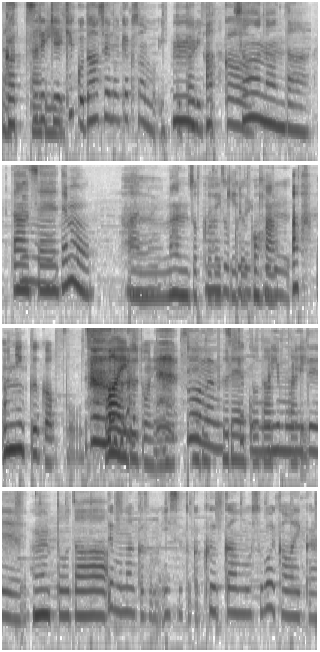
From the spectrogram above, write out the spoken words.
がっつり系結構男性のお客さんも行ってたりとか、うん、そうなんだ。男性でもあの満足できる。ご飯。あお肉がこうワイルドに乗ってるプレートだったり。盛りで。本当だ。でもなんかその椅子とか空間もすごい可愛いから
